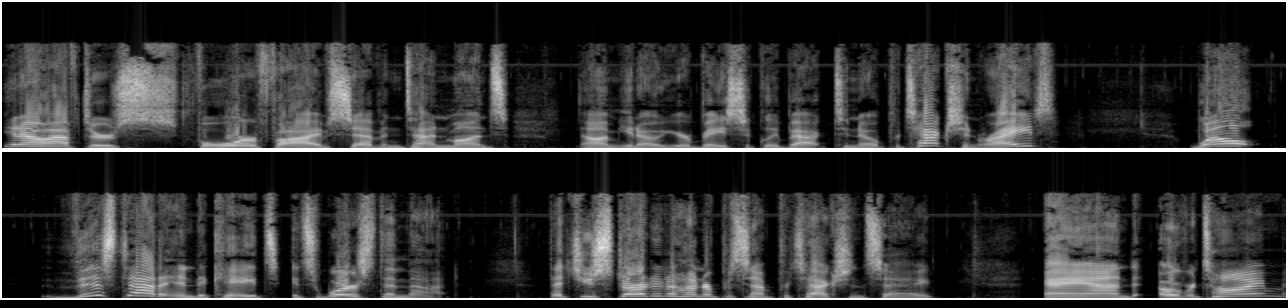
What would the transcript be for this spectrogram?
you know, after four, five, seven, ten months, um, you know, you're basically back to no protection, right? Well, this data indicates it's worse than that. That you started 100% protection, say, and over time,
